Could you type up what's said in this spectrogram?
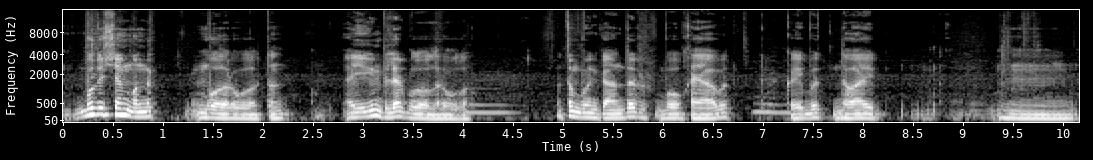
будущем оннук болар билер. Онтан буин гандыр, бу хаябыт, кайбыт, давай м,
